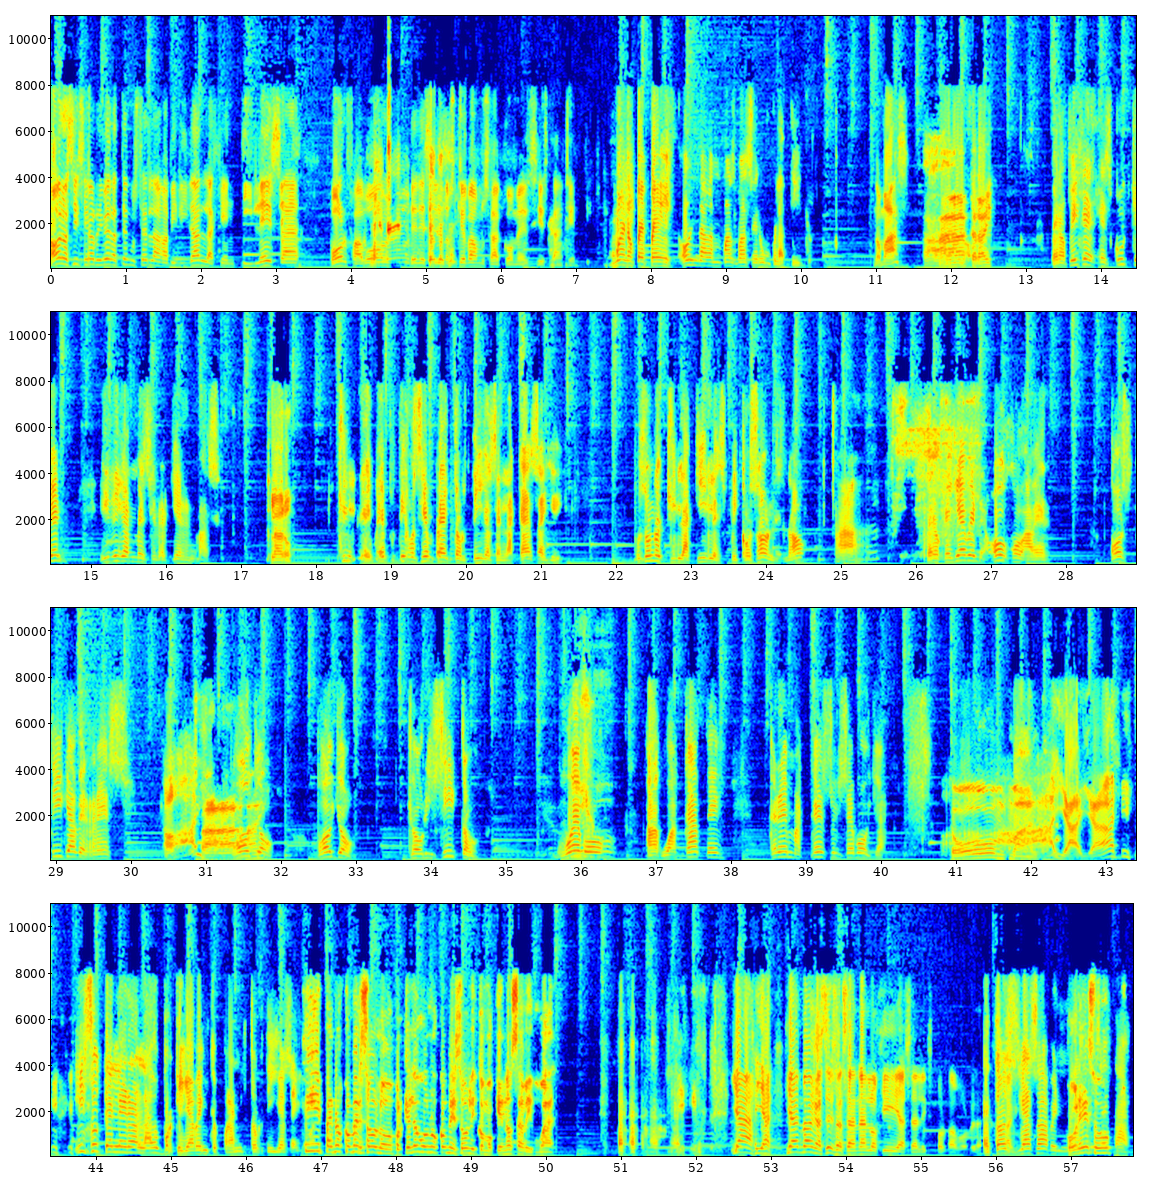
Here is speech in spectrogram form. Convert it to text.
Ahora sí, señor Rivera, tenga usted la habilidad, la gentileza, por favor, de decirnos qué vamos a comer si es tan gentil. Bueno, Pepe, hoy nada más va a ser un platillo. ¿No más? Ah, No. caray. Pero fíjense, escuchen y díganme si requieren más. Claro. Sí, eh, eh, digo, siempre hay tortillas en la casa y pues unos chilaquiles picosones, ¿no? Ah, Pero que lleven, ojo, a ver, costilla de res, ay, pollo, pollo, choricito, huevo, aguacate, crema, queso y cebolla. Toma. ay, ay, ay. Y su telera al lado porque ya ven que pan y tortillas se llevan. Sí, para no comer solo, porque luego uno come solo y como que no sabe igual. Ya, ya, ya no hagas esas analogías, Alex, por favor, ¿verdad? Entonces ya saben. Por eso- receta,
